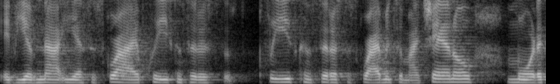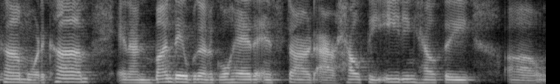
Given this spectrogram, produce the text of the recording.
If you have not yet subscribed, please consider please consider subscribing to my channel. More to come, more to come. And on Monday, we're going to go ahead and start our healthy eating, healthy uh,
